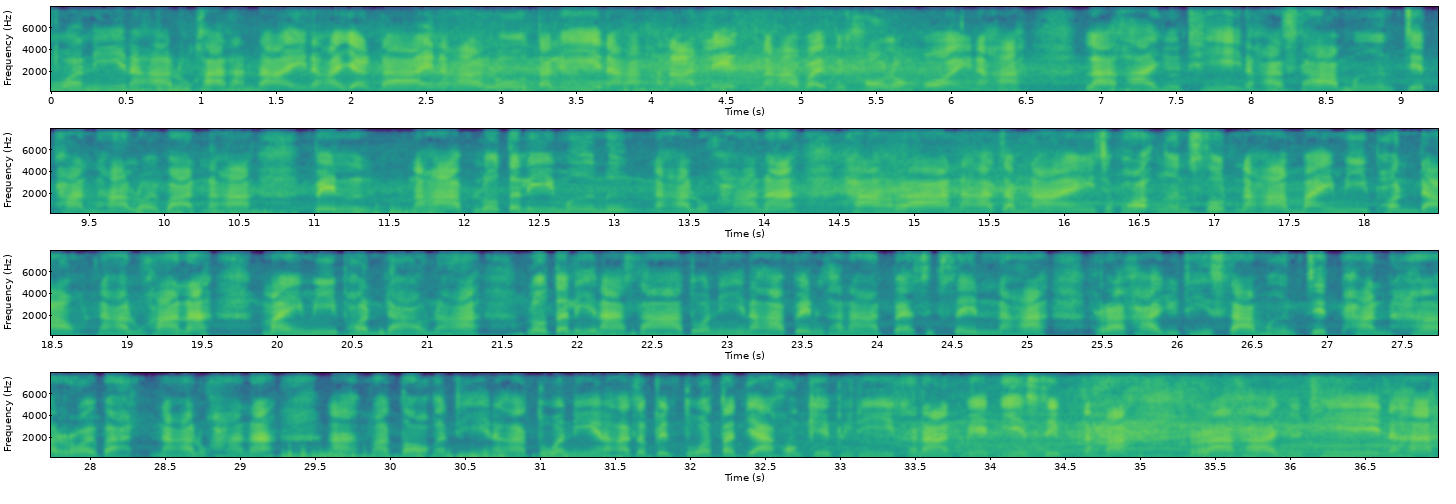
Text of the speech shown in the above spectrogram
ตัวนี้นะคะลูกค้าท่านใดนะคะอยากได้นะคะโรตารี่นะคะขนาดเล็กนะคะไว้ไปเขาลองอ้อยนะคะ ราคาอยู่ที่นะคะ 37,500 บาทนะคะ เป็น นะคะโรตารี่มือหนึ่งนะคะลูกค้านะ ทางร้านนะคะจำหน่ายเฉพาะเงินสดนะคะไม่มีผ่อนดาวนะคะลูกค้านะไม่มีผ่อนดาวน์นะคะโรตารี่นาซาตัวนี้นะคะเป็นขนาด 80 เซนนะคะราคาอยู่ที่ 37,500 บาทนะคะลูกค้านะอะมาต่อกันที่นะคะตัวนี้นะคะจะเป็นตัวตัดหญ้าของ KPD ขนาดเมตร 20 นะคะราคาอยู่ที่นะคะ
